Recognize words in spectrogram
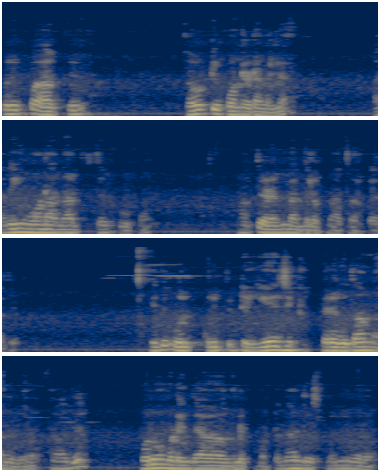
குறிப்பாக ஆக்கு கவுட்டி போன்ற இடங்களில் அதிகமான நாற்றத்தை கொடுக்கும். மற்ற இடங்களில் அந்தளவுக்கு நாற்றம் இருக்காது. இது ஒரு குறிப்பிட்ட ஏஜுக்கு பிறகு தான் அது வரும். அதாவது பருவமடைந்தவங்களுக்கு மட்டும்தான் இந்த ஸ்மெல் வரும்.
